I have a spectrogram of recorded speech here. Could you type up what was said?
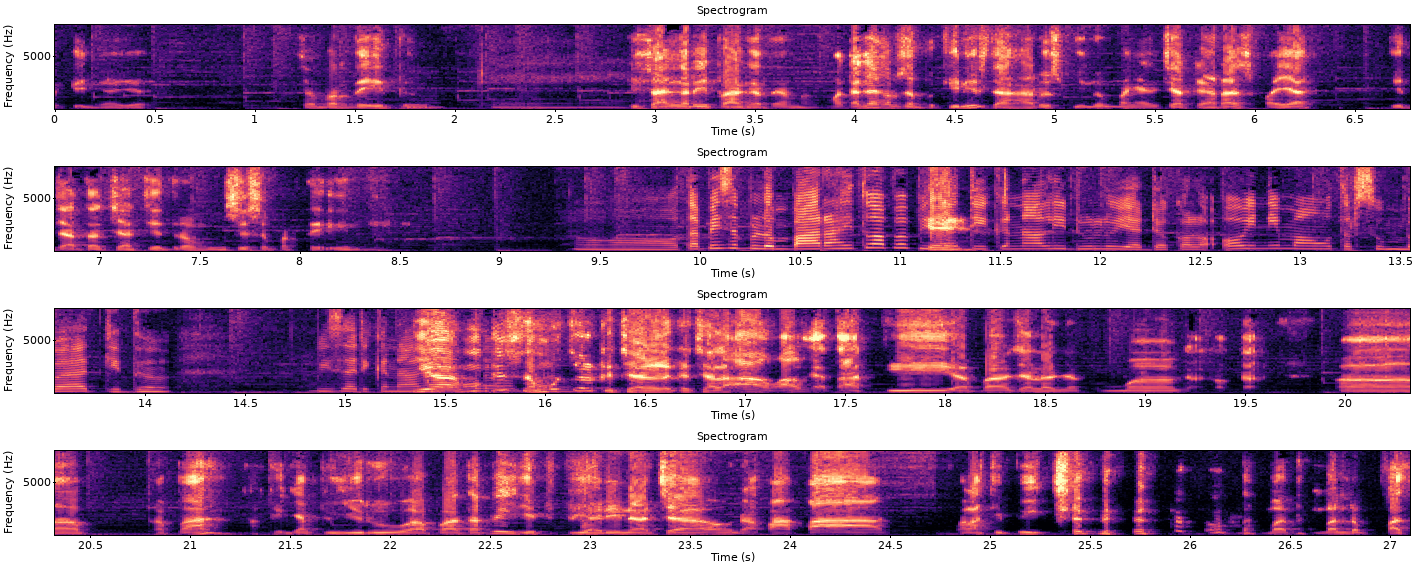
kakinya ya. Seperti itu. Oke. Bisa ngeri banget emang. Makanya kalau bisa begini sudah harus minum pengencer darah supaya tidak terjadi trombosis seperti ini. Oh, tapi sebelum parah itu apa bisa Oke. dikenali dulu ya dok? Kalau oh ini mau tersumbat gitu, bisa dikenali? Ya atau mungkin sudah muncul gejala-gejala awal kayak tadi apa jalannya kemeng, kayak, eh, apa kakinya biru apa tapi ya biarin aja, oh, enggak apa-apa, malah dipijet tambah-tambah lepas,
